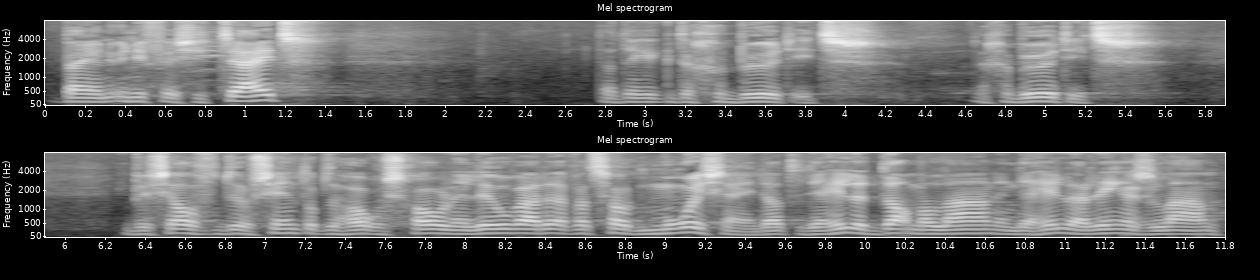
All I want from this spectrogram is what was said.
bij een universiteit, dan denk ik, er gebeurt iets. Er gebeurt iets. Ik ben zelf docent op de hogeschool in Leeuwarden. Wat zou het mooi zijn dat de hele Dammelaan en de hele Ringerslaan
